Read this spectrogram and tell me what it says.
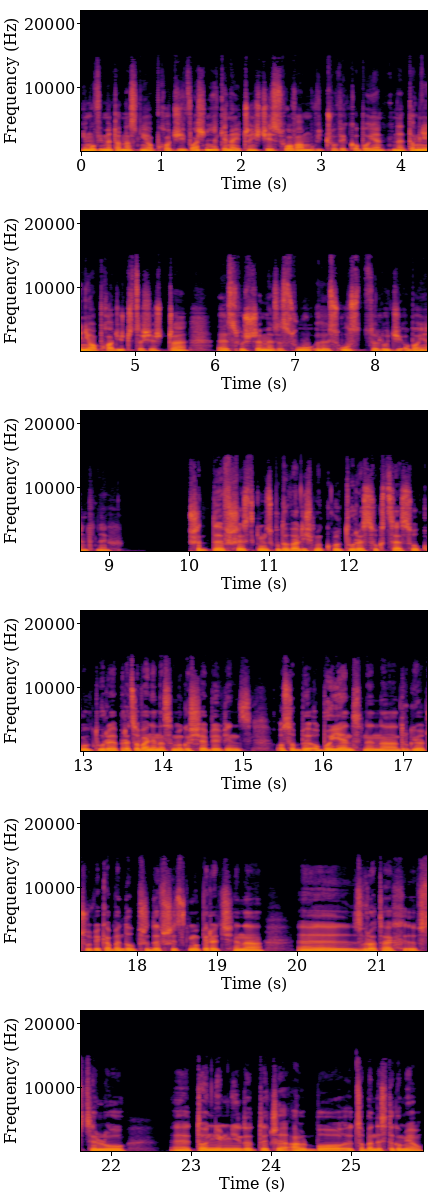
i mówimy, to nas nie obchodzi. Właśnie jakie najczęściej słowa mówi człowiek obojętny? To mnie nie obchodzi, czy coś jeszcze e, słyszymy ze, z ust ludzi obojętnych? Przede wszystkim zbudowaliśmy kulturę sukcesu, kulturę pracowania na samego siebie, więc osoby obojętne na drugiego człowieka będą przede wszystkim opierać się na e, zwrotach w stylu e, to nie mnie dotyczy albo co będę z tego miał.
